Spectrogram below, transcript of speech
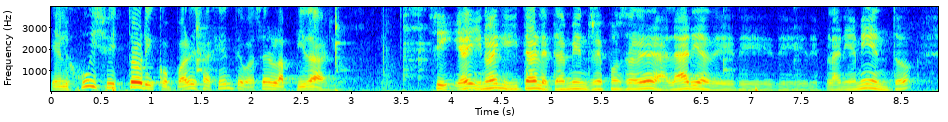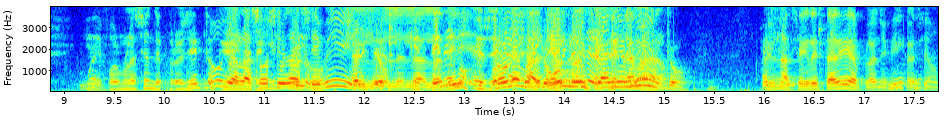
El juicio histórico para esa gente va a ser lapidario. Sí, y, ahí- no hay que quitarle también responsabilidad al área de, de- de- de planeamiento y de formulación de proyectos. No, que y a la sociedad Ejecutivo. civil. Sergio, la- la- que el que problema es Sergio, hoy no hay planeamiento. Hay una Secretaría de Ni, Planificación.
